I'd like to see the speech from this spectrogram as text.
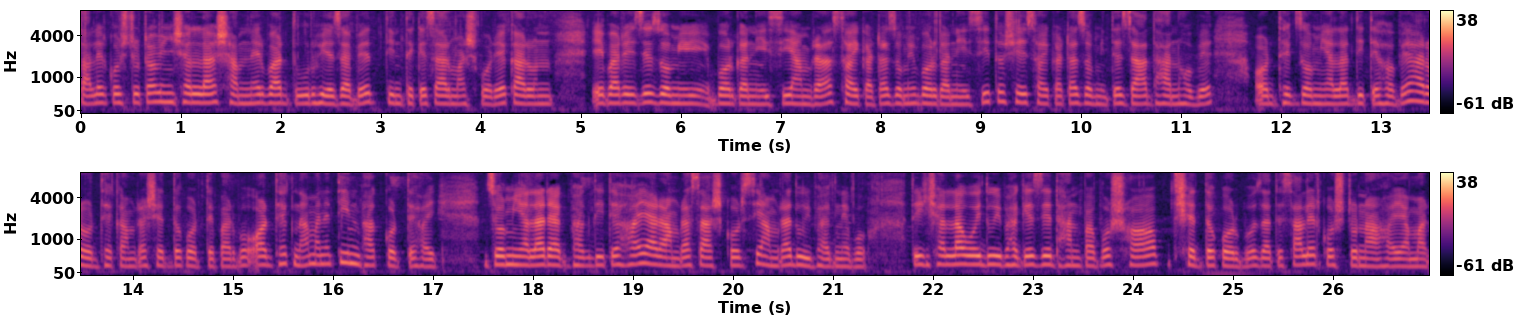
চালের কষ্টটাও ইনশাল্লাহ সামনের বার দূর হয়ে যাবে তিন থেকে চার মাস পরে। কারণ এবারে যে জমি বর্গা নিয়েছি আমরা, ছয় কাটা জমি বর্গা নিয়েছি, তো সেই ছয় কাটা জমিতে যা ধান হবে, অর্ধেক জমিওয়ালার দিতে হবে আর অর্ধেক আমরা সেদ্ধ করতে পারব। অর্ধেক না মানে তিন ভাগ করতে হয়। জমিওয়ালার এক ভাগ দিতে হয় আর আমরা চাষ করছি, আমরা দুই ভাগ নেব। তো ইনশাল্লাহ ওই দুই ভাগে যে ধান পাবো, সব সেদ্ধ করব যাতে চালের কষ্ট না হয় আমার।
